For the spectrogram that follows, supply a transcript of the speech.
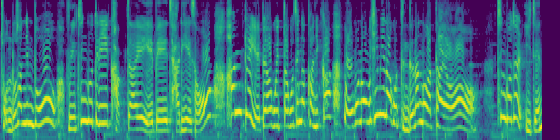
전도사님도 우리 친구들이 각자의 예배 자리에서 함께 예배하고 있다고 생각하니까 너무너무 힘이 나고 든든한 것 같아요. 친구들, 이제는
